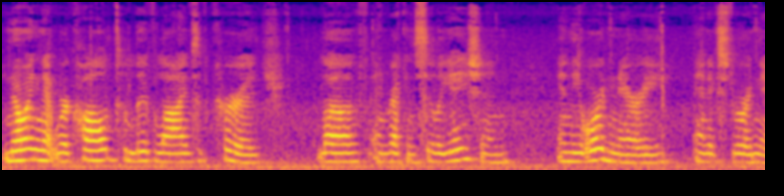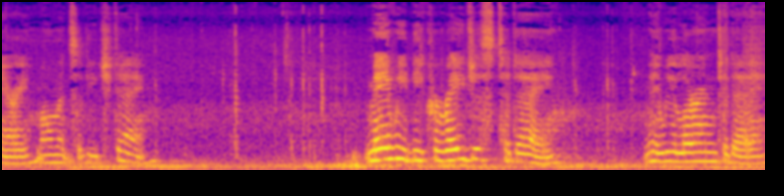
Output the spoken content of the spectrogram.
knowing that we're called to live lives of courage love, and reconciliation in the ordinary and extraordinary moments of each day. May we be courageous today. May we learn today.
